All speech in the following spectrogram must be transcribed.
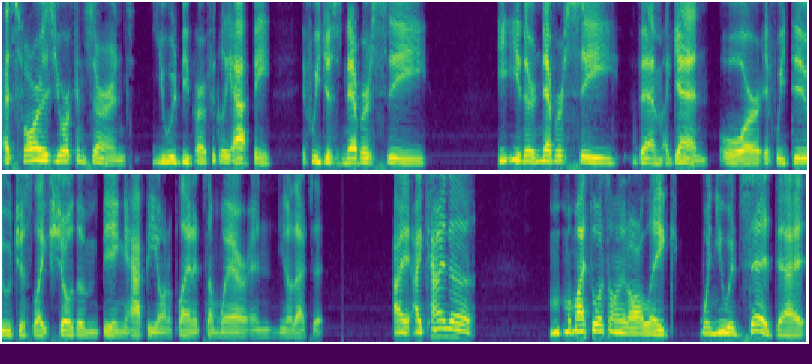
as far as you're concerned, you would be perfectly happy if we just never see, e- either never see them again, or if we do, just like show them being happy on a planet somewhere, and you know that's it. I I kind of m- my thoughts on it are like when you had said that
